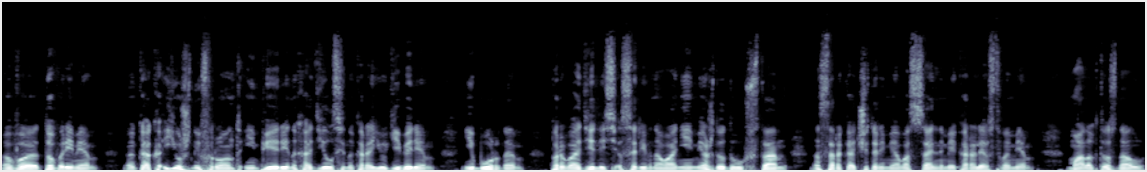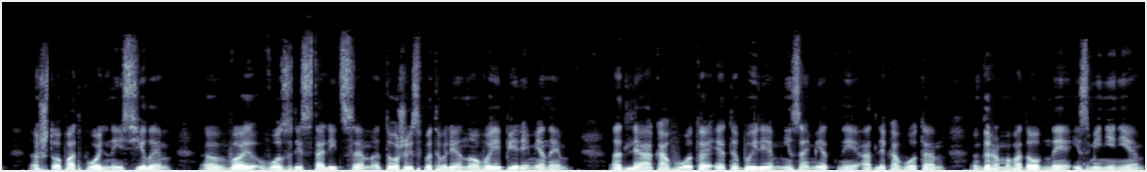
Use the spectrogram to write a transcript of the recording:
В то время, как Южный фронт Империи находился на краю гибели, и бурно проводились соревнования между 244 вассальными королевствами, мало кто знал, что подпольные силы возле столицы тоже испытывали новые перемены. Для кого-то это были незаметные, а для кого-то громоподобные изменения,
